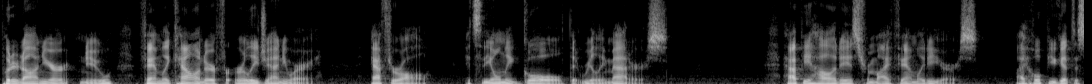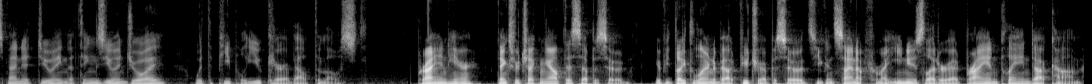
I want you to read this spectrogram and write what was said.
put it on your new family calendar for early January. After all, it's the only goal that really matters. Happy holidays from my family to yours. I hope you get to spend it doing the things you enjoy with the people you care about the most. Brian here. Thanks for checking out this episode. If you'd like to learn about future episodes, you can sign up for my e newsletter at brianplain.com.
